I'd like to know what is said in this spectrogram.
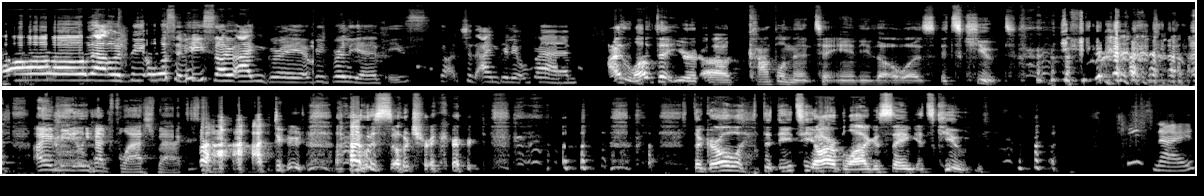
Oh, that would be awesome. He's so angry. It'd be brilliant. He's such an angry little man. I love that your uh, compliment to Andy though was it's cute, I immediately had flashbacks. dude. I was so triggered. the girl with the DTR blog is saying it's cute. He's nice.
